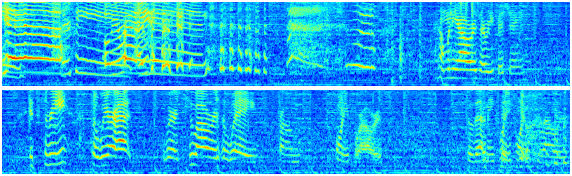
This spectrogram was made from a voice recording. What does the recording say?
Yeah. 13. Oh, you're right. I win. How many hours are we fishing? It's three, so we are at we're two hours away from 24 hours. So that That's makes 22. it 22 hours.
